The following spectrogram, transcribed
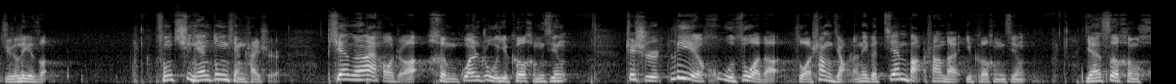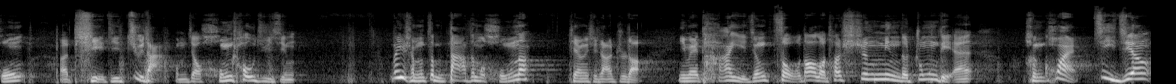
举个例子。从去年冬天开始，天文爱好者很关注一颗恒星，这是猎户座的左上角的那个肩膀上的一颗恒星，颜色很红啊，体积巨大，我们叫红超巨星。为什么这么大这么红呢？天文学家知道，因为它已经走到了它生命的终点，很快即将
